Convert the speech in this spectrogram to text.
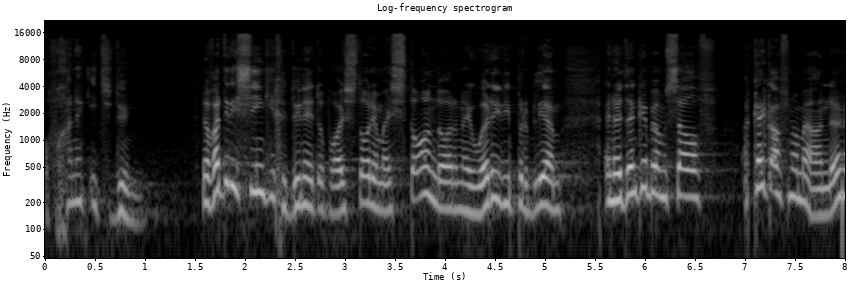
of gaan ek iets doen? Nou wat hierdie seentjie gedoen het op daai stadium, hy staan daar en hy hoor hierdie probleem en nou dink hy by homself, ek kyk af na my hande.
